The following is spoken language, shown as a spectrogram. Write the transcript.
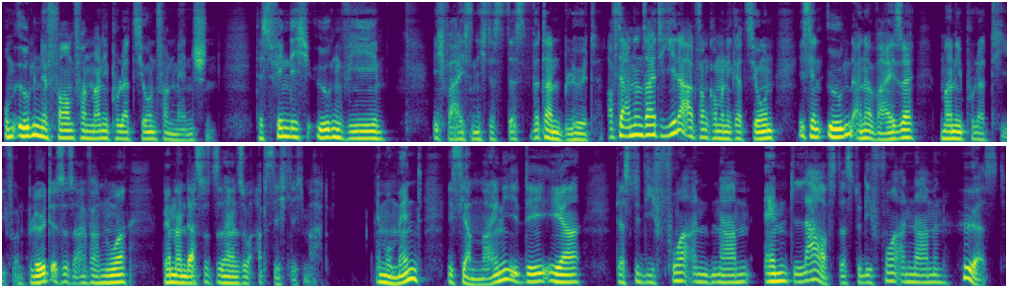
um irgendeine Form von Manipulation von Menschen. Das finde ich irgendwie, ich weiß nicht, das, das wird dann blöd. Auf der anderen Seite, jede Art von Kommunikation ist in irgendeiner Weise manipulativ. Und blöd ist es einfach nur, wenn man das sozusagen so absichtlich macht. Im Moment ist ja meine Idee eher, dass du die Vorannahmen entlarvst, dass du die Vorannahmen hörst.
